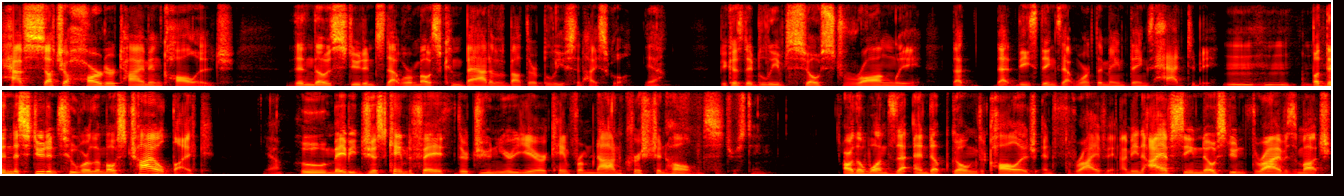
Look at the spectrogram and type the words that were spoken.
have such a harder time in college than those students that were most combative about their beliefs in high school Yeah. Because they believed so strongly that that these things that weren't the main things had to be. Mm-hmm. But then the students who were the most childlike, Yeah. who maybe just came to faith their junior year, came from non Christian homes, Interesting. are the ones that end up going to college and thriving. I mean, I have seen no student thrive as much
